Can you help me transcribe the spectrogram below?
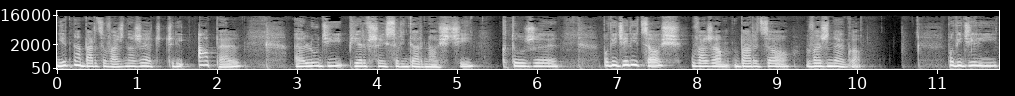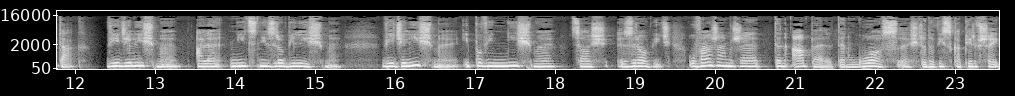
jedna bardzo ważna rzecz, czyli apel E, ludzi pierwszej Solidarności, którzy powiedzieli coś, uważam, bardzo ważnego. Powiedzieli tak: Wiedzieliśmy, ale nic nie zrobiliśmy. Wiedzieliśmy i powinniśmy coś zrobić. Uważam, że ten apel, ten głos środowiska pierwszej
